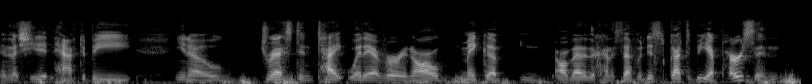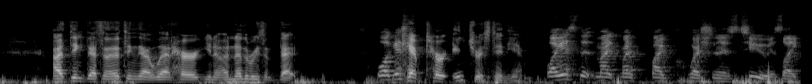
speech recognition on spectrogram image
and that she didn't have to be, you know, dressed in tight whatever and all makeup and all that other kind of stuff, and just got to be a person. I think that's another thing that let her, you know, another reason that Well, I guess kept her interest in him. Well, I guess that my, my, my question is too is like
